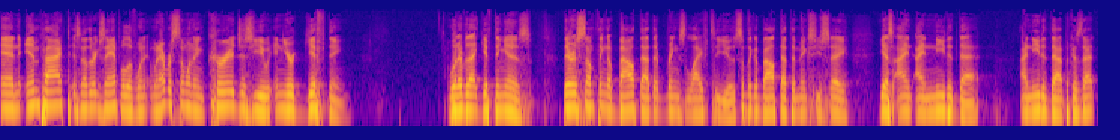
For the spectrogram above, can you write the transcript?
And Impact is another example of when, whenever someone encourages you in your gifting, whatever that gifting is, there is something about that that brings life to you. There's something about that that makes you say, Yes, I, I needed that. I needed that because that,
